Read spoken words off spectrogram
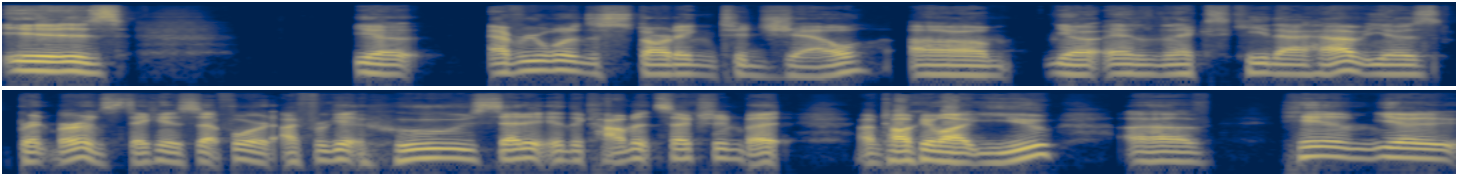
is, you know, everyone's starting to gel. Um, you know, and the next key that I have, you know, is Brent Burns taking a step forward. I forget who said it in the comment section, but I'm talking about you of him, you know,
